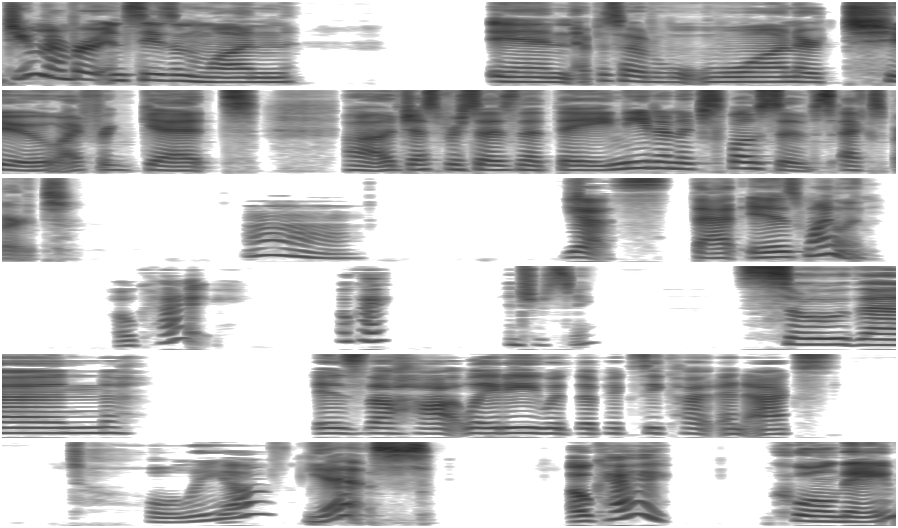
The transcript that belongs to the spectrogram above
Do you remember in season one, in episode one or two, I forget. Uh, Jesper says that they need an explosives expert. Mm. Yes. That is Wylan. Okay. Okay. Interesting. So then is the hot lady with the pixie cut and axe Tolya? Yes. Okay. Cool name.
